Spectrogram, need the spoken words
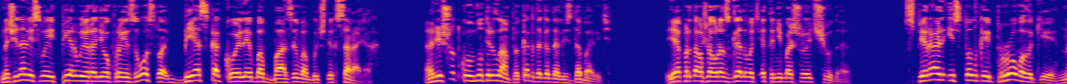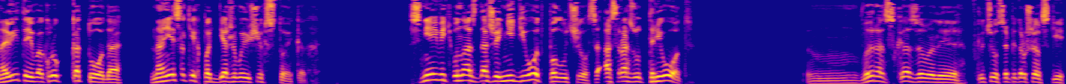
начинали свои первые радиопроизводства без какой-либо базы в обычных сараях? А решетку внутрь лампы как догадались добавить? Я продолжал разглядывать это небольшое чудо. Спираль из тонкой проволоки, навитой вокруг катода, на нескольких поддерживающих стойках. С ней ведь у нас даже не диод получился, а сразу триод. — Вы рассказывали, — включился Петрушевский,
